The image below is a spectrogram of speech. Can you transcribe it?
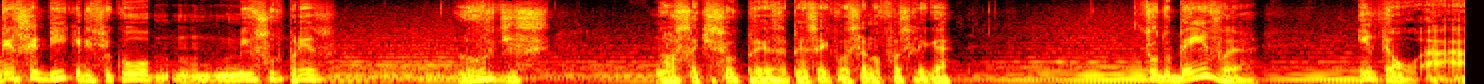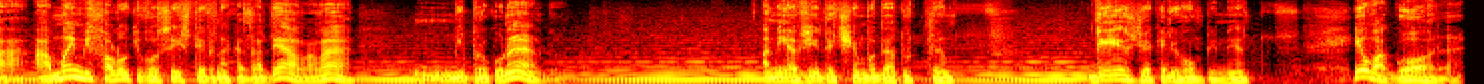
percebi que ele ficou meio surpreso. Lourdes, nossa, que surpresa, pensei que você não fosse ligar. Tudo bem, Ivan? Então, a, a mãe me falou que você esteve na casa dela lá, me procurando. A minha vida tinha mudado tanto, desde aquele rompimento. Eu agora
